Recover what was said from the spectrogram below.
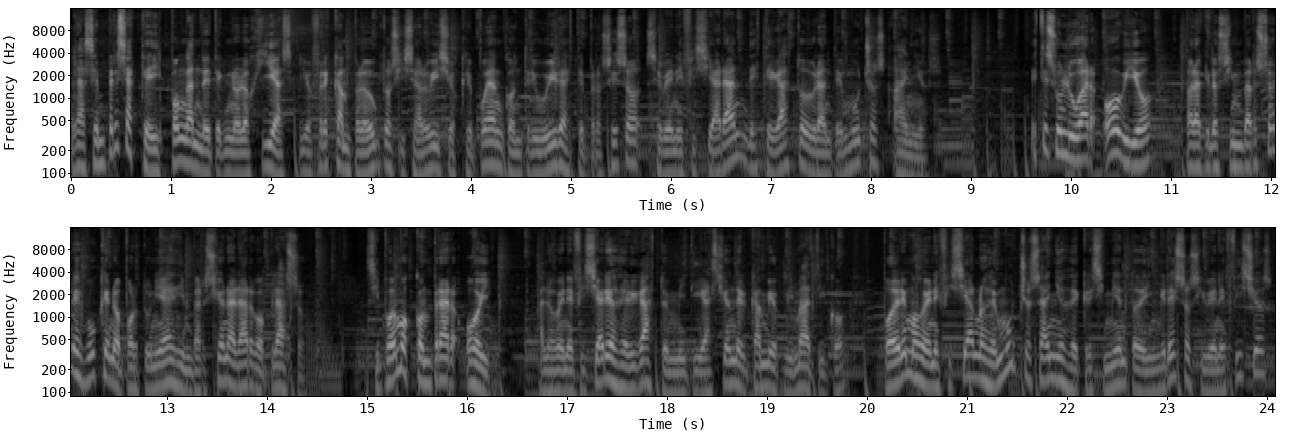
Las empresas que dispongan de tecnologías y ofrezcan productos y servicios que puedan contribuir a este proceso se beneficiarán de este gasto durante muchos años. Este es un lugar obvio para que los inversores busquen oportunidades de inversión a largo plazo. Si podemos comprar hoy a los beneficiarios del gasto en mitigación del cambio climático, podremos beneficiarnos de muchos años de crecimiento de ingresos y beneficios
